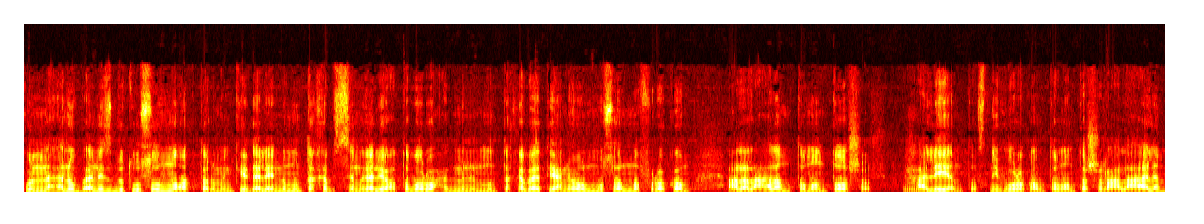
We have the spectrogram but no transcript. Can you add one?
كنا هنبقى نسبة وصولنا أكتر من كده لأن منتخب السنغال يعتبر واحد من المنتخبات يعني هو المصنف رقم على العالم 18 حاليا تصنيفه رقم 18 على العالم.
